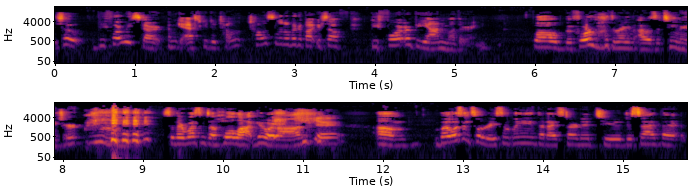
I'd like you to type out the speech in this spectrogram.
So before we start, I'm going to ask you to tell tell us a little bit about yourself before or beyond mothering. Well, before mothering, I was a teenager, so there wasn't a whole lot going on. sure. Um, but it wasn't until recently that I started to decide that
